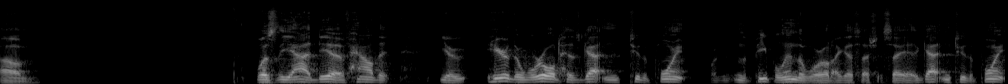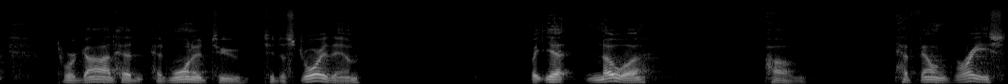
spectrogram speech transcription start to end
um, was the idea of how that, you know, here the world has gotten to the point, or the people in the world, I guess I should say, had gotten to the point to where God had, had wanted to, to destroy them. But yet Noah um, had found grace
